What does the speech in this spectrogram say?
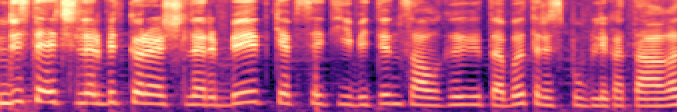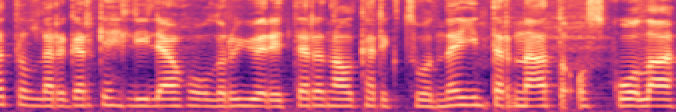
Күндүз тәчилер бит көрөчлөр бит кепсе тибитин салгы табыт республикатагы тылларгар кехлиле оголору үйрөтер анал коррекционный интернат оскола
